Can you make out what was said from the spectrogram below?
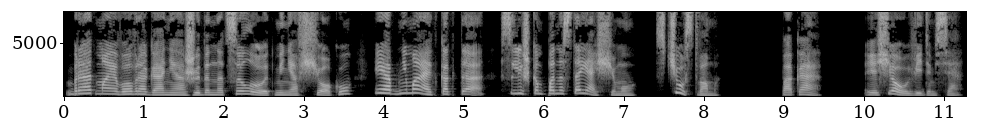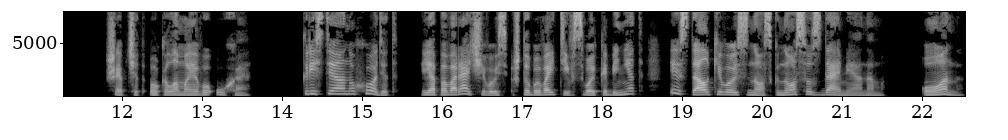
Брат моего врага неожиданно целует меня в щеку и обнимает как-то слишком по-настоящему, с чувством. «Пока. Еще увидимся», — шепчет около моего уха. Кристиан уходит. Я поворачиваюсь, чтобы войти в свой кабинет, и сталкиваюсь нос к носу с Дамианом. Он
